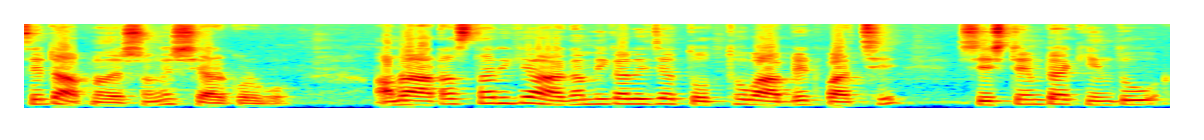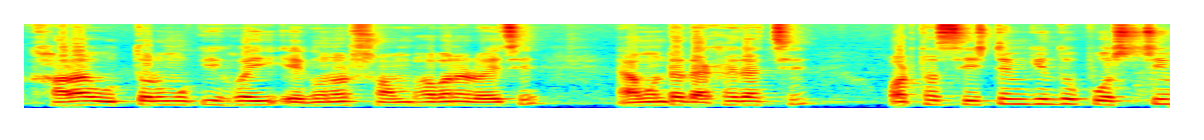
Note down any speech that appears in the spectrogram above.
সেটা আপনাদের সঙ্গে শেয়ার করব। আমরা আঠাশ তারিখে আগামীকালে যা তথ্য বা আপডেট পাচ্ছি সিস্টেমটা কিন্তু খাড়া উত্তরমুখী হয়েই এগোনোর সম্ভাবনা রয়েছে, এমনটা দেখা যাচ্ছে। অর্থাৎ সিস্টেম কিন্তু পশ্চিম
